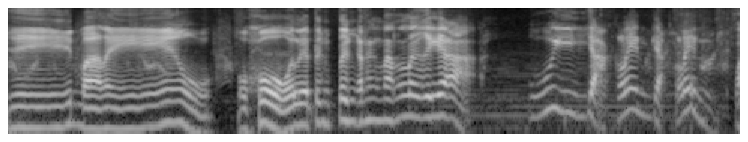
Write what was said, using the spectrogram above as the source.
เย็ดมาแล้วโอ้โหเรือตึงๆกันทั้งนั้นเลยอะอุ้ยอยากเล่นอยากเล่นไป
